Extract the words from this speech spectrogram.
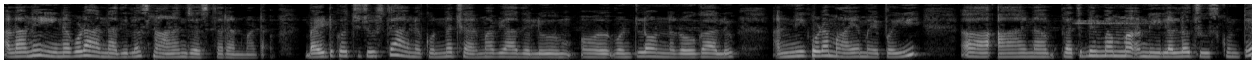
అలానే ఈయన కూడా ఆ నదిలో స్నానం చేస్తారనమాట బయటకు వచ్చి చూస్తే ఆయనకున్న చర్మ వ్యాధులు ఒంట్లో ఉన్న రోగాలు అన్నీ కూడా మాయమైపోయి ఆయన ప్రతిబింబం నీళ్ళల్లో చూసుకుంటే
